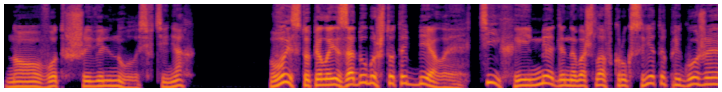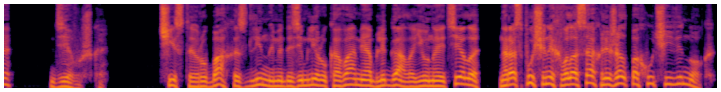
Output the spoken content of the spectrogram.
Но вот шевельнулась в тенях. Выступило из-за дуба что-то белое, тихо и медленно вошла в круг света пригожая девушка. Чистая рубаха с длинными до земли рукавами облегала юное тело, на распущенных волосах лежал пахучий венок.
